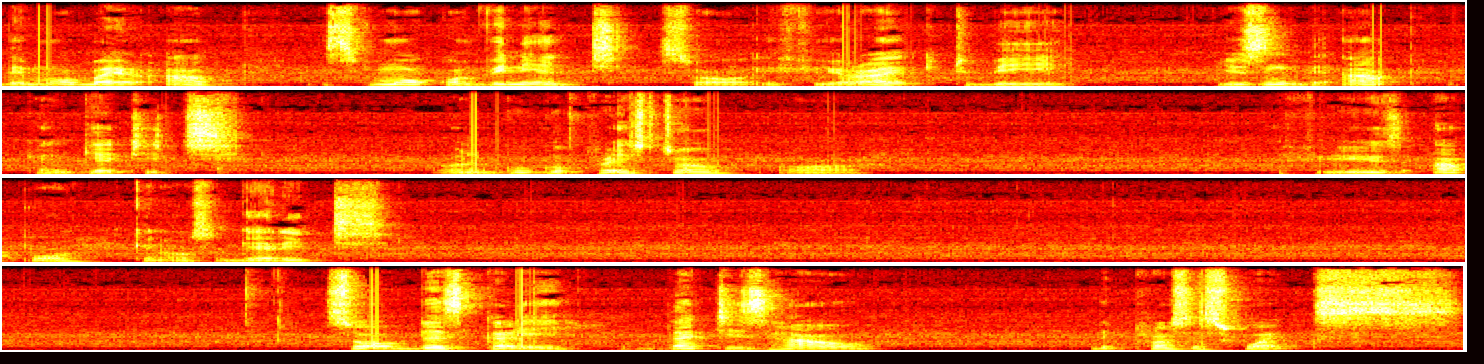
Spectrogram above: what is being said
the mobile app. It's more convenient. So if you like to be using the app you can get it on Google Play Store or if you use Apple you can also get it. So basically that is how the process works.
